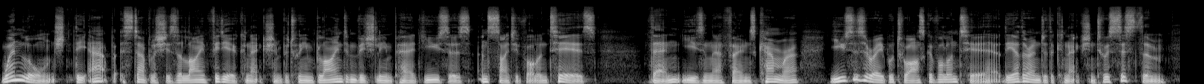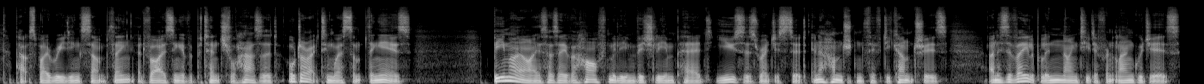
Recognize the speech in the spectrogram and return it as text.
When launched, the app establishes a live video connection between blind and visually impaired users and sighted volunteers. Then, using their phone's camera, users are able to ask a volunteer at the other end of the connection to assist them, perhaps by reading something, advising of a potential hazard, or directing where something is. Be My Eyes has over half a million visually impaired users registered in 150 countries and is available in 90 different languages.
